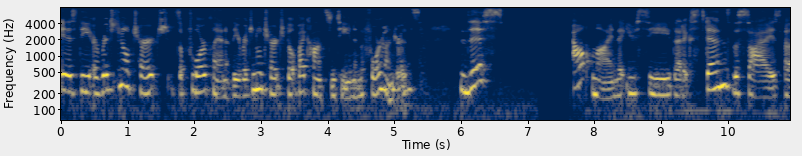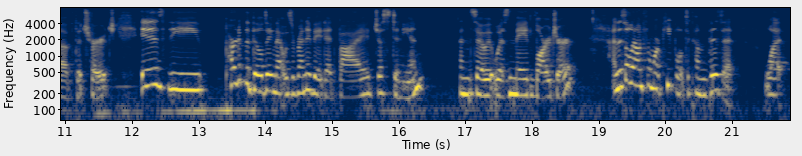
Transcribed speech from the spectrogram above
is the original church. It's a floor plan of the original church built by Constantine in the 400s. This outline that you see that extends the size of the church is the part of the building that was renovated by Justinian. And so it was made larger. And this allowed for more people to come visit what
